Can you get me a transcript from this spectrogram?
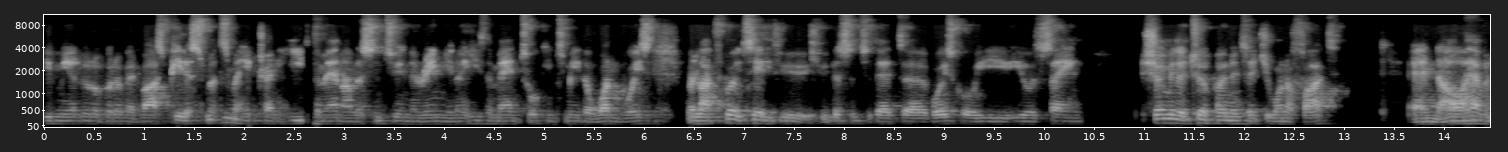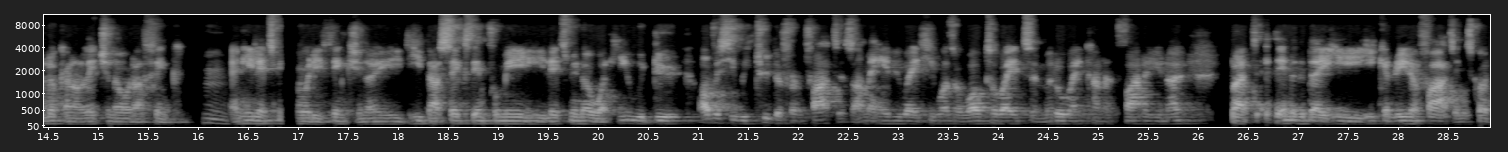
give me a little bit of advice. Peter Smith's my head trainer. He's the man I listen to in the ring. You know, he's the man talking to me, the one voice. But like Floyd said, if you if you listen to that uh, voice call, he, he was saying show me the two opponents that you want to fight, and I'll have a look and I'll let you know what I think. Hmm. And he lets me know what he thinks. You know, he, he dissects them for me. He lets me know what he would do. Obviously, we're two different fighters. I'm a heavyweight. He was a welterweight, a middleweight kind of fighter. You know, but at the end of the day, he he can read a fight, and he's got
